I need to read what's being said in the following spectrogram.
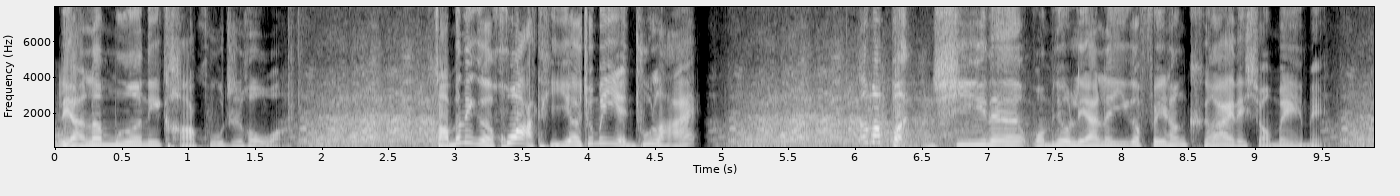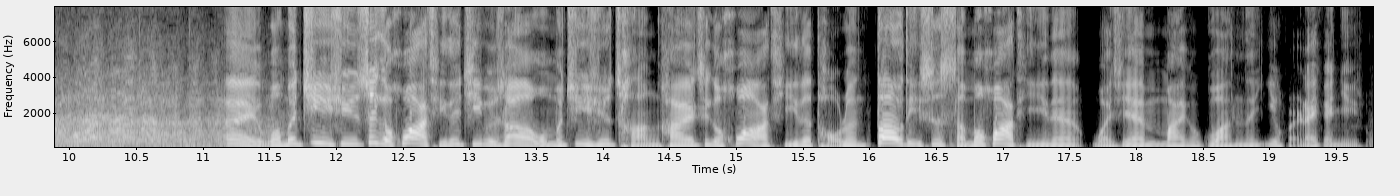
连了莫妮卡库之后啊，咱们那个话题啊就没引出来。那么本期呢，我们就连了一个非常可爱的小妹妹。哎，我们继续这个话题的，基本上我们继续敞开这个话题的讨论，到底是什么话题呢？我先卖个关子，一会儿再跟你说。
